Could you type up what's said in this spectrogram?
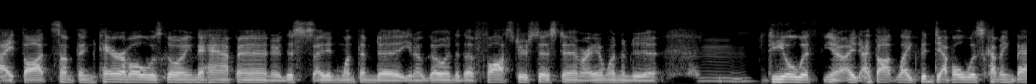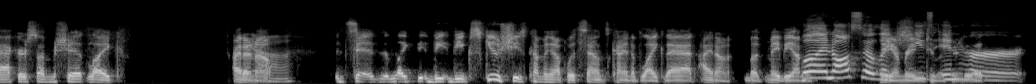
I thought something terrible was going to happen or this I didn't want them to, you know, go into the foster system or I didn't want them to Mm. deal with, you know, I, I thought like the devil was coming back or some shit like I don't know. It's like the, the the excuse she's coming up with sounds kind of like that. I don't know, but maybe I'm well and also like I'm she's in into it. her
